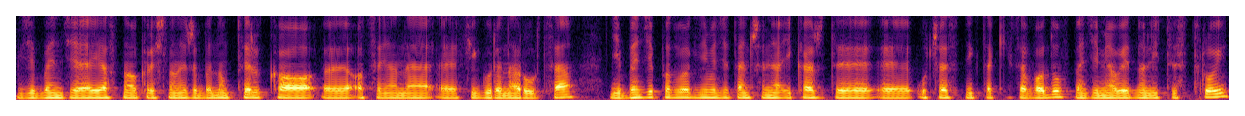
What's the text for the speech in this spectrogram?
gdzie będzie jasno określone, że będą tylko y, oceniane y, figury na rurce. Nie będzie podłogi, nie będzie tańczenia i każdy y, uczestnik takich zawodów będzie miał jednolity strój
